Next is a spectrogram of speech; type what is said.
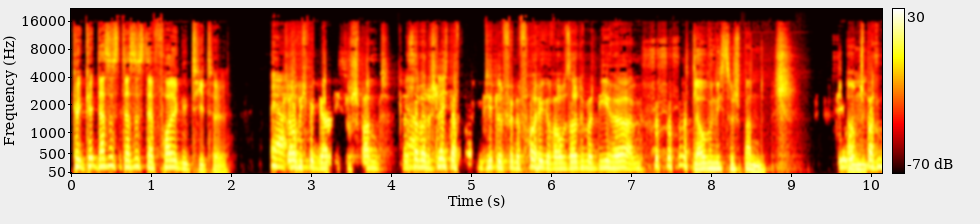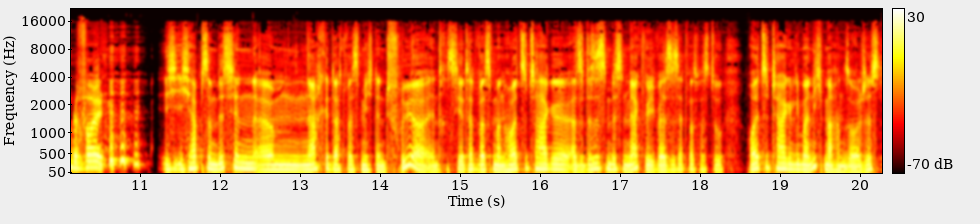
K- k- Das ist, das ist der Folgentitel. Ja. ich glaube, ich bin gar nicht so spannend. Das ist Ja. aber ein schlechter Folgentitel für eine Folge. Warum sollte man die hören? Ich glaube nicht so spannend. Die Ähm, unspannende Folge. Ich, ich habe so ein bisschen ähm, nachgedacht, was mich denn früher interessiert hat, was man heutzutage, also das ist ein bisschen merkwürdig, weil es ist etwas, was du heutzutage lieber nicht machen solltest.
